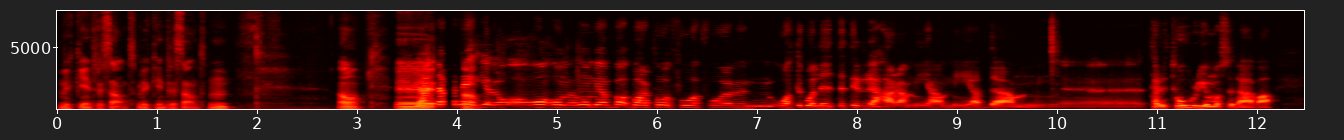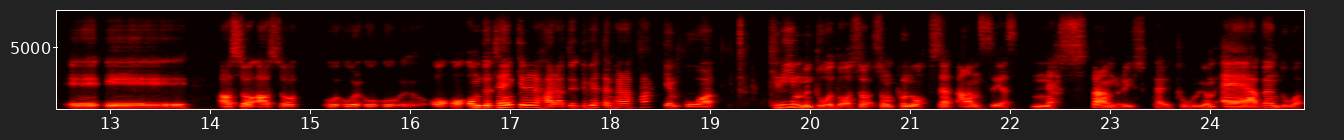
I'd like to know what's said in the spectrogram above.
Mycket intressant, mycket intressant. Mm. Ja. Eh, nej, nej, ja. Om, om jag bara får, får, får um, återgå lite till det här med, med um, territorium och sådär. Eh, eh, alltså, alltså och, och, och, om du tänker det här, du, du, vet den här attacken på Krim då, då så, som på något sätt anses nästan ryskt territorium, även då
